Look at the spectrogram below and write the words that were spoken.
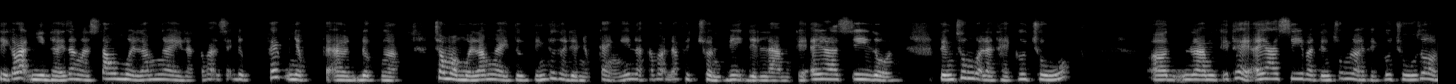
thì các bạn nhìn thấy rằng là sau 15 ngày là các bạn sẽ được phép nhập à, được à, trong vòng 15 ngày từ tính từ thời điểm nhập cảnh ấy là các bạn đã phải chuẩn bị để làm cái ARC rồi. Tiếng Trung gọi là thẻ cư trú. À, làm cái thẻ ARC và tiếng Trung là thẻ cư trú rồi.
